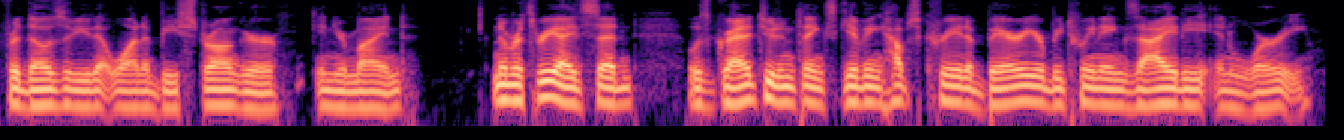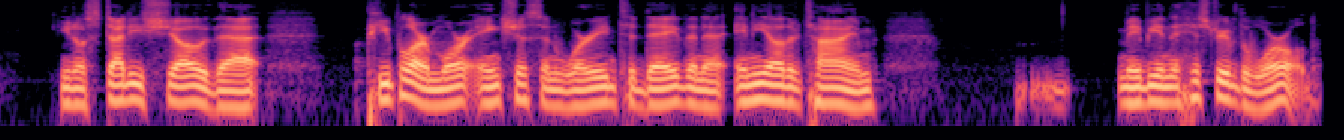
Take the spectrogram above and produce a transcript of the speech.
for those of you that want to be stronger in your mind. Number three, I said was gratitude and thanksgiving helps create a barrier between anxiety and worry. You know, studies show that people are more anxious and worried today than at any other time, maybe in the history of the world.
